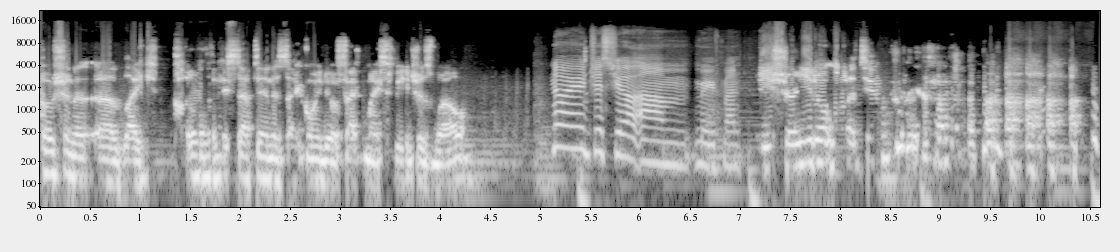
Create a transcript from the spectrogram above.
potion uh, like puddle that I stepped in? Is that going to affect my speech as well? No, just your um movement. Are you sure you don't want it to?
